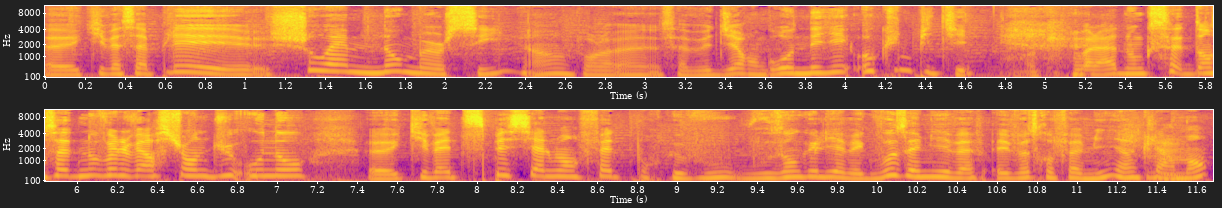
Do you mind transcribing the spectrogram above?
euh, qui va s'appeler Show 'em No Mercy. hein, pour le- ça veut dire en gros n'ayez aucune pitié. Voilà, donc dans cette nouvelle version du Uno, euh, qui va être spécialement faite pour que vous vous engueuliez avec vos amis et, votre famille, hein, clairement,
